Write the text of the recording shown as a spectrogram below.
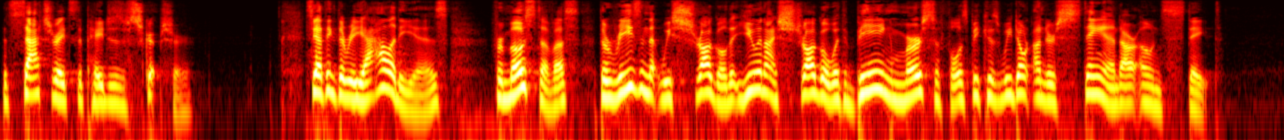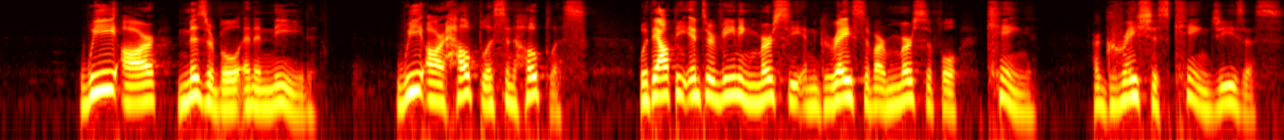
that saturates the pages of Scripture. See, I think the reality is, for most of us, the reason that we struggle, that you and I struggle with being merciful, is because we don't understand our own state. We are miserable and in need we are helpless and hopeless without the intervening mercy and grace of our merciful King, our gracious King, Jesus.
